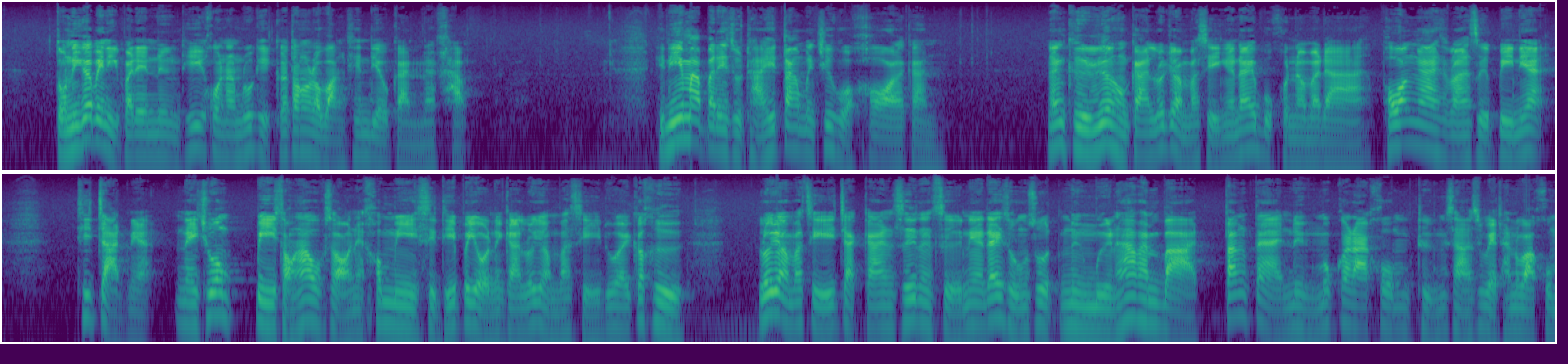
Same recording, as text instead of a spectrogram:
ๆ ตรงนี้ก็เป็นอีกประเด็นหนึ่งที่คนทำธุรกิจก็ต้องระวังเช่นเดียวกันนะครับ ทีนี้มาประเด็นสุดท้ายที่ตั้งเป็นชื่อหัวข้อแล้วกัน นั่นคือเรื่องของการลดหย่อนภาษีเงินได้บุคคลธรรมดา เพราะว่างานสัปดาห์หนังสือปีนี้ที่จัดเนี่ยในช่วงปี 2562เนี่ยเขามีสิทธิประโยชน์ในการลดหย่อนภาษีด้วยก็คือลดหย่อนภาษีจากการซื้อหนังสือเนี่ยได้สูงสุด 15,000 บาท ตั้งแต่ 1 มกราคมถึง 31 ธันวาคม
